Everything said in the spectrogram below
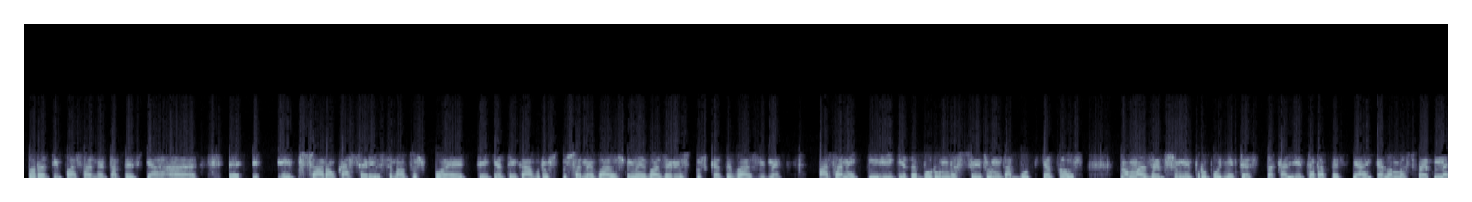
Τώρα τι πάθανε τα παιδιά. Ε, ε, οι ψαροκασέλες να τους πω έτσι, γιατί οι γάβρους τους ανεβάζουν, οι βαζέλες τους κατεβάζουν. Πάθανε κύλι και δεν μπορούν να σφύρουν τα μπούτια τους. Να μαζέψουν οι προπονητές τα καλύτερα παιδιά για να μας φέρουν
